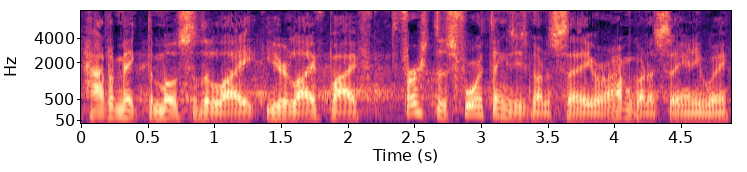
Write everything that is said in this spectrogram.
how to make the most of the light, your life by first there's four things he's going to say or I'm going to say anyway.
